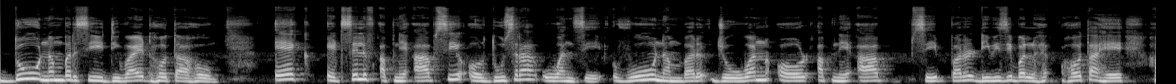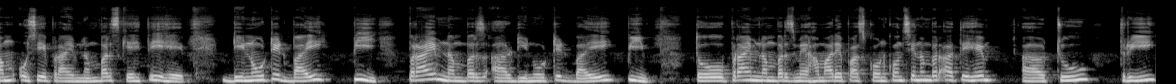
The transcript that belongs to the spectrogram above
दो नंबर से डिवाइड होता हो एक इटसेल्फ अपने आप से और दूसरा वन से वो नंबर जो वन और अपने आप से पर डिविजिबल होता है हम उसे प्राइम नंबर्स कहते हैं। Denoted by P prime numbers are denoted by P तो प्राइम नंबर्स में हमारे पास कौन कौन से नंबर आते हैं? Two three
